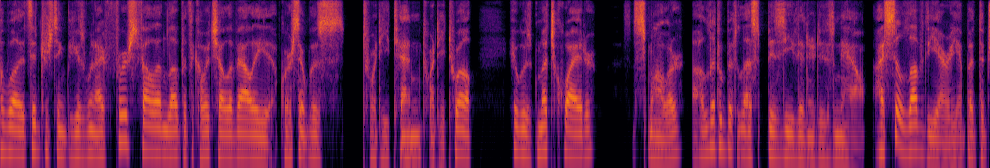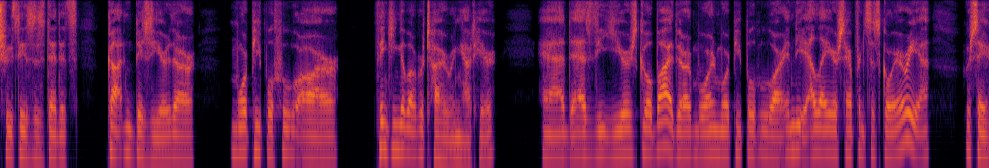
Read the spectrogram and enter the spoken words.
well, it's interesting because when I first fell in love with the Coachella Valley, of course, it was 2010, 2012. It was much quieter, smaller, a little bit less busy than it is now. I still love the area, but the truth is, is that it's gotten busier. There are more people who are thinking about retiring out here. And as the years go by, there are more and more people who are in the LA or San Francisco area who say,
